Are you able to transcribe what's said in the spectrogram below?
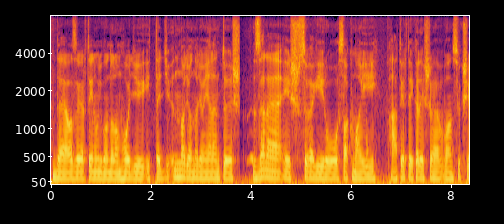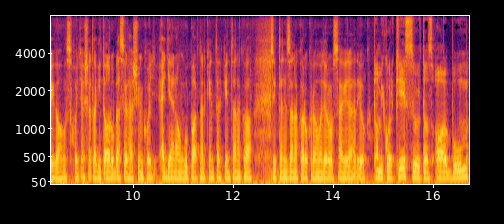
de azért én úgy gondolom, hogy itt egy nagyon-nagyon jelentős zene és szövegíró szakmai átértékelésre van szükség ahhoz, hogy esetleg itt arról beszélhessünk, hogy egyenrangú partnerként tekintenek az itteni zenekarokra a magyarországi rádiók. Amikor készült az album,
